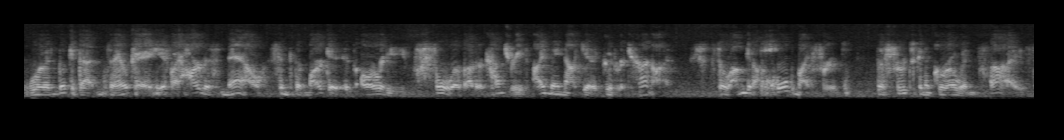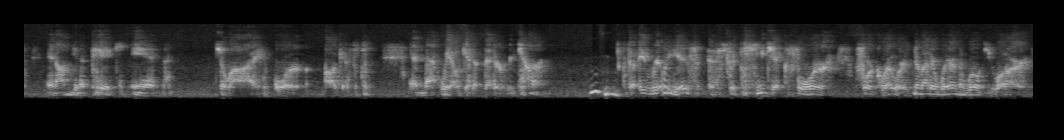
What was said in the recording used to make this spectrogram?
would look at that and say, okay, if I harvest now, since the market is already full of other countries, I may not get a good return on it. So I'm going to hold my fruit. The fruit's going to grow in size, and I'm going to pick in July or August, and that way I'll get a better return. So it really is strategic for for growers, no matter where in the world you are.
